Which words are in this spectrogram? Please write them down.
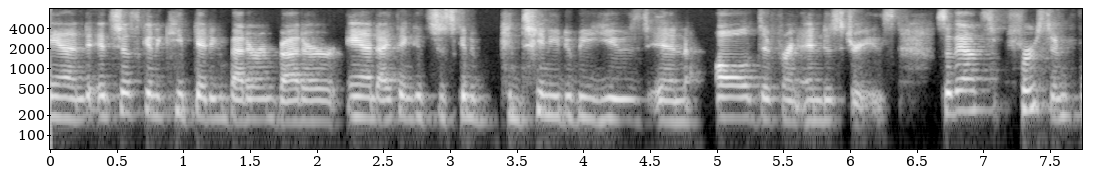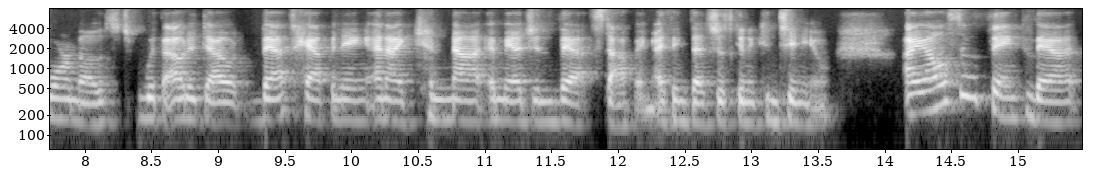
and it's just going to keep getting better and better. And i think it's just going to continue to be used in all different industries. So that's first and foremost without a doubt that's happening and i cannot imagine that stopping. I think that's just going to continue. I also think that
